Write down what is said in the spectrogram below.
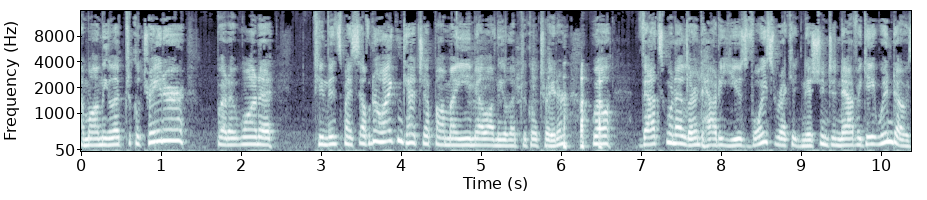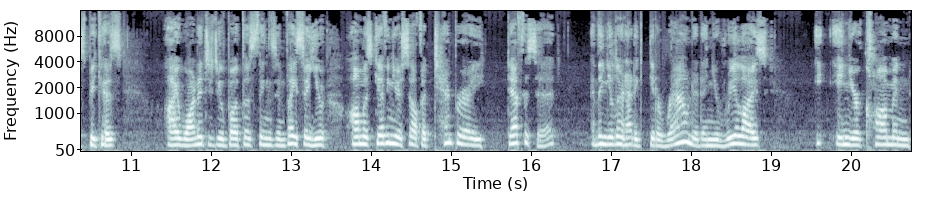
I'm on the elliptical trainer, but I want to convince myself, no, I can catch up on my email on the elliptical trainer. well, that's when I learned how to use voice recognition to navigate Windows because I wanted to do both those things in place. So you're almost giving yourself a temporary deficit, and then you learn how to get around it, and you realize in your common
